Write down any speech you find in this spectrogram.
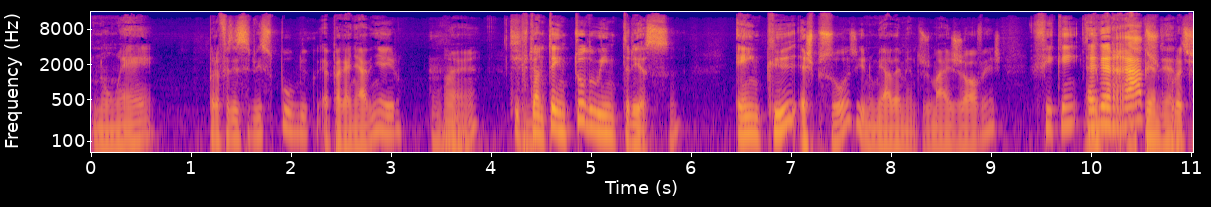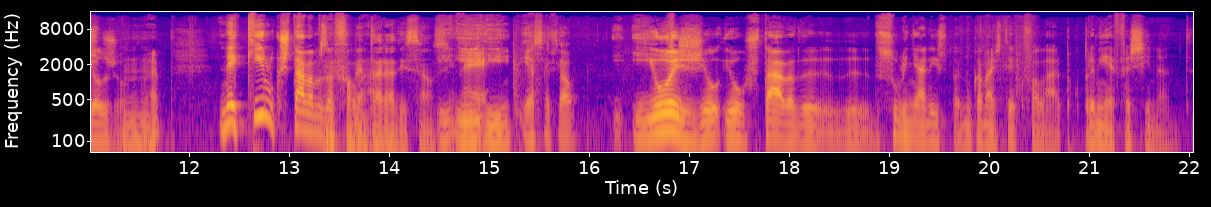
não é para fazer serviço público, é para ganhar dinheiro. Uhum. Não é? E, portanto, tem todo o interesse em que as pessoas, e nomeadamente os mais jovens, fiquem agarrados por aquele jogo. Uhum. É? Naquilo que estávamos a falar. a adição, sim. E, é. e, e, essa é que é o... e hoje eu, eu gostava de, de, de, sublinhar isto para nunca mais ter que falar, porque para mim é fascinante.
